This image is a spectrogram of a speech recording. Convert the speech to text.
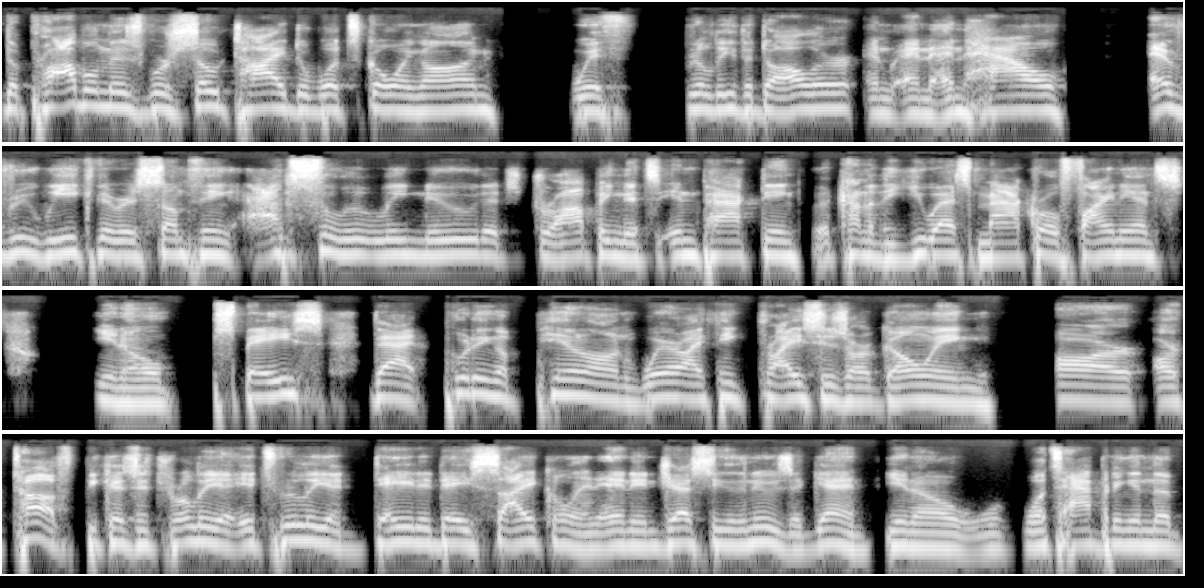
the problem is we're so tied to what's going on with really the dollar and and and how every week there is something absolutely new that's dropping that's impacting kind of the US macro finance, you know, space that putting a pin on where I think prices are going are are tough because it's really a, it's really a day to day cycle and, and ingesting the news again. You know what's happening in the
